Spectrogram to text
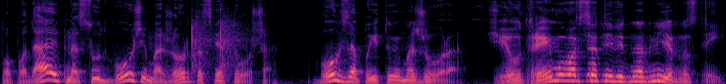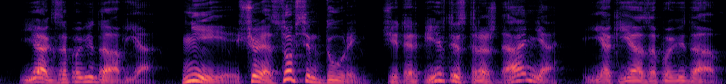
Попадають на суд Божий мажор та святоша. Бог запитує мажора. Чи утримувався ти від надмірностей, як заповідав я? Ні, що я зовсім дурень. Чи терпів ти страждання, як я заповідав?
